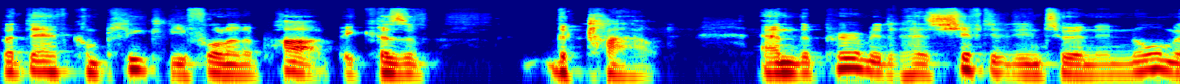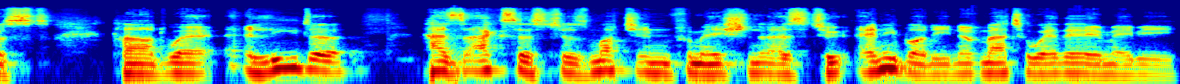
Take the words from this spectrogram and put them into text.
but they have completely fallen apart because of the cloud. And the pyramid has shifted into an enormous cloud where a leader has access to as much information as to anybody, no matter where they may be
